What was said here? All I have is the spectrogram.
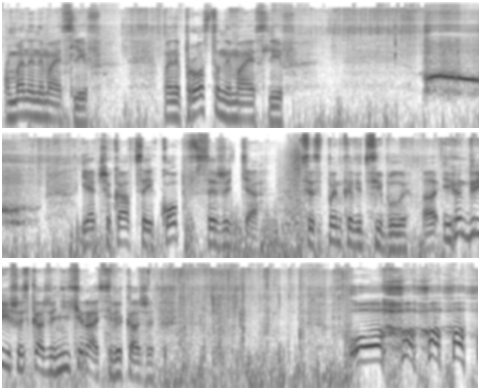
У мене немає слів. У мене просто немає слів. Я чекав цей коп все життя. Це спинка від фібули. А і Андрій щось каже, ніхіра собі каже. О-хо-хо-хо!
